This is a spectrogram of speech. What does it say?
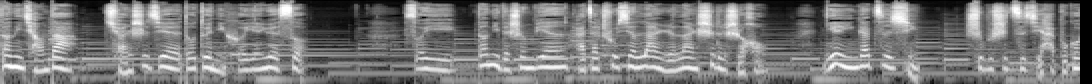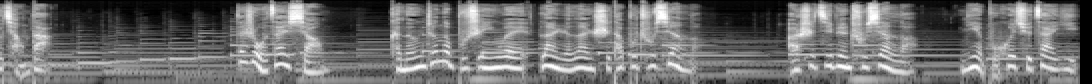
当你强大，全世界都对你和颜悦色。所以，当你的身边还在出现烂人烂事的时候，你也应该自省，是不是自己还不够强大？但是我在想，可能真的不是因为烂人烂事它不出现了，而是即便出现了，你也不会去在意。”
